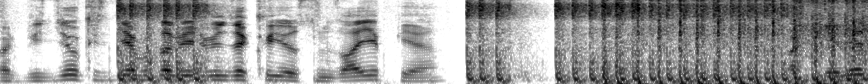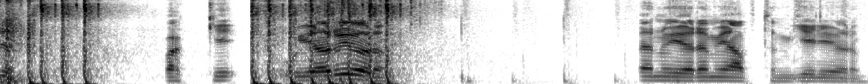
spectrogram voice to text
Bak biz yokuz diye burada birbirinize kıyıyorsunuz. Ayıp ya. Bak gelirim. Bak ge- uyarıyorum. Ben uyarımı yaptım. Geliyorum.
